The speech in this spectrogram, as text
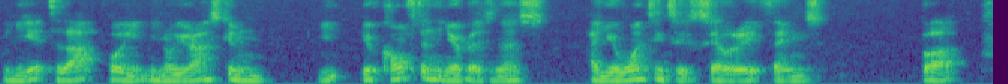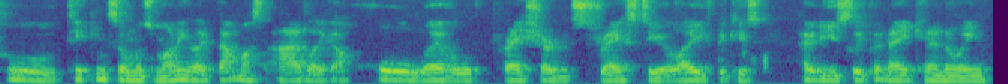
when you get to that point, you know, you're asking you, are confident in your business and you're wanting to accelerate things, but oh, taking someone's money like that must add like a whole level of pressure and stress to your life because how do you sleep at night kind of knowing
